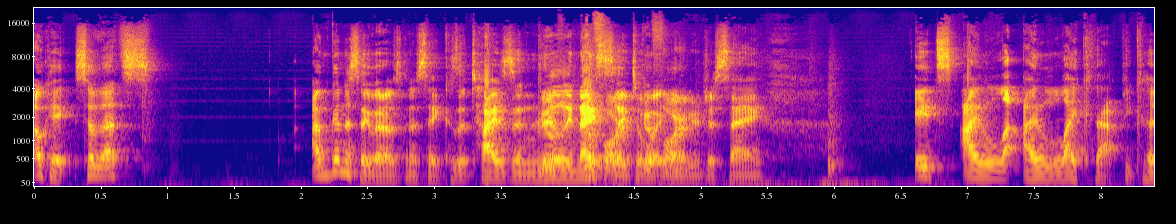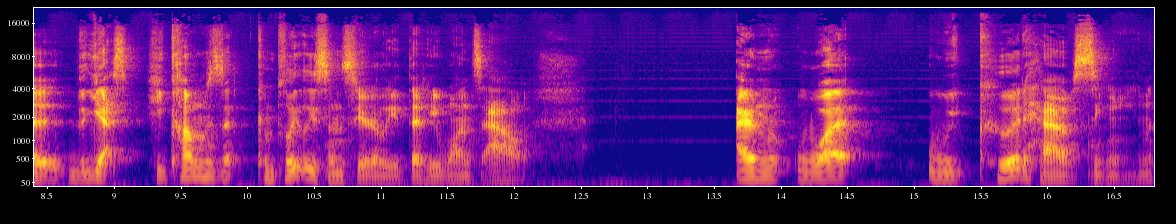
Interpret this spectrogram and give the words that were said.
Okay, so that's. I'm gonna say what I was gonna say because it ties in really go nicely to go what you were just saying. It's I li- I like that because yes, he comes completely sincerely that he wants out, and what we could have seen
